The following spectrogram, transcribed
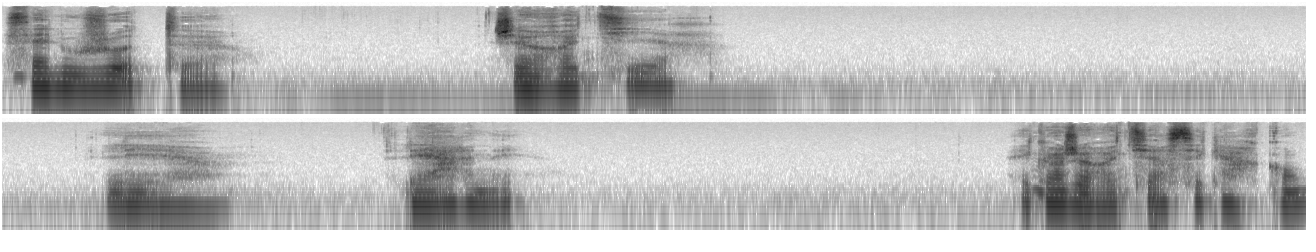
celle où j'ôte, euh, je retire les, euh, les harnais. Et quand je retire ces carcans,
